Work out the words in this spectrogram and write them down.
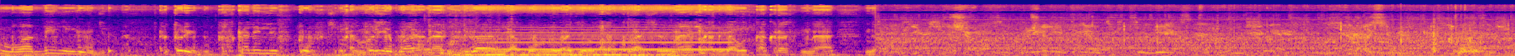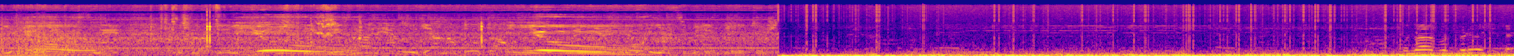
Молодые люди, которые выпускали листовки, которые. Я помню в 11 классе, знаешь, когда вот как раз на... на- Куда вы берете-то?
